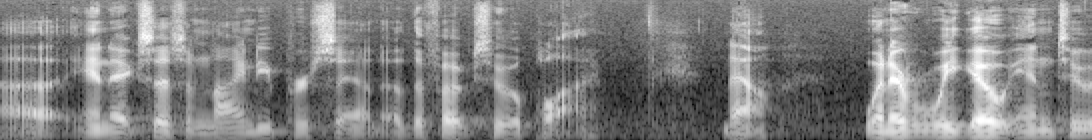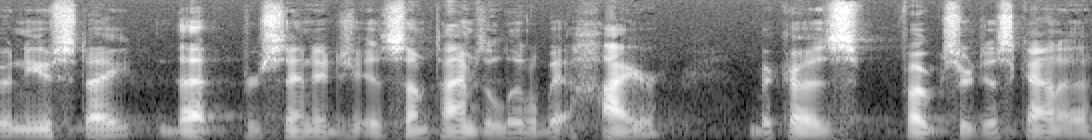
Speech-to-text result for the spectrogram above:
uh, in excess of 90% of the folks who apply. Now, whenever we go into a new state, that percentage is sometimes a little bit higher because folks are just kind of,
